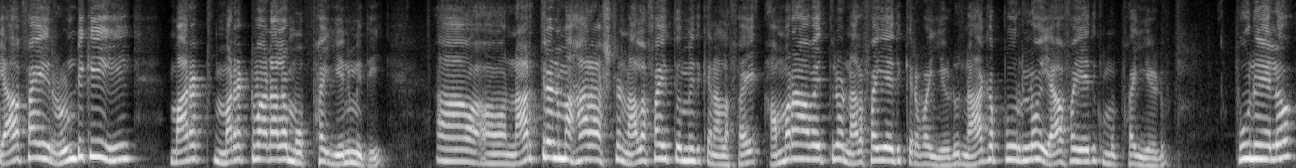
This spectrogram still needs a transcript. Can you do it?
యాభై రెండుకి మరట్ మరట్వాడలో ముప్పై ఎనిమిది ఆ, నార్థరన్ మహారాష్ట్ర నలభై తొమ్మిదికి నలభై అమరావతిలో నలభై ఐదుకి ఇరవై ఏడు నాగపూర్లో యాభై ఐదుకి ముప్పై ఏడు పూణేలో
